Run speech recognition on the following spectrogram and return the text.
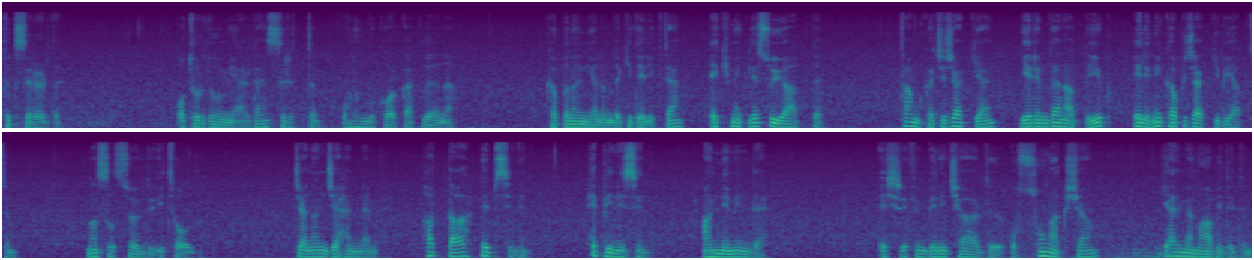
tıksırırdı. Oturduğum yerden sırıttım onun bu korkaklığına. Kapının yanındaki delikten ekmekle suyu attı. Tam kaçacakken yerimden atlayıp elini kapacak gibi yaptım. Nasıl sövdü it oldu. Canın cehenneme. Hatta hepsinin. Hepinizin. Annemin de. Eşref'in beni çağırdığı o son akşam gelmem abi dedim.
